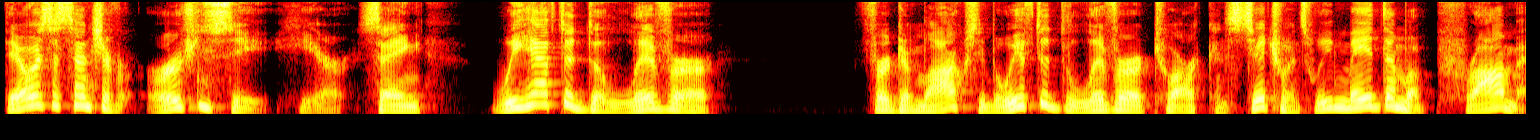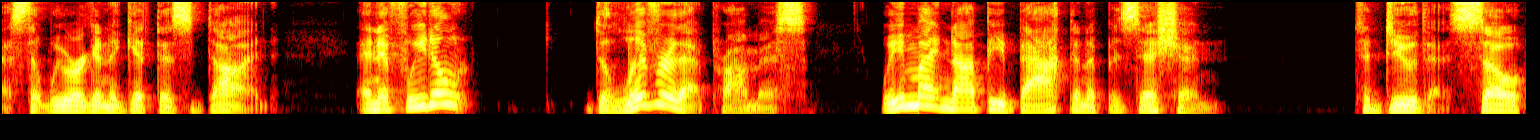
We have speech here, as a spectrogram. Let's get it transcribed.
there was a sense of urgency here saying we have to deliver for democracy, but we have to deliver to our constituents. We made them a promise that we were going to get this done. And if we don't deliver that promise, we might not be back in a position to do this. So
